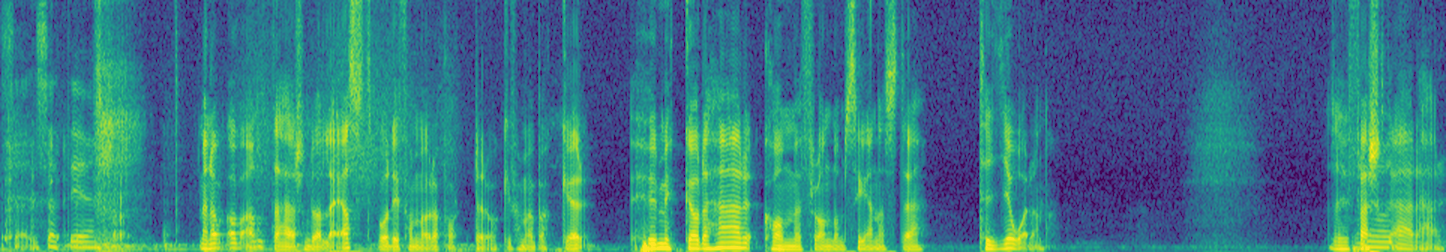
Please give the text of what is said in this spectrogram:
Så, så att det, Men av, av allt det här som du har läst, både i form av rapporter och i form av böcker, hur mycket av det här kommer från de senaste tio åren? Alltså hur färskt Ja. är det här?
